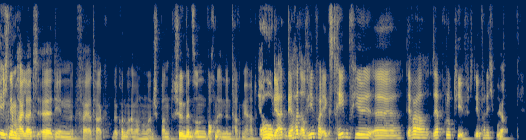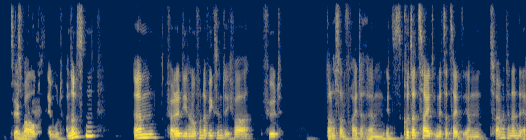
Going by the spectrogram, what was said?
Ich nehme Highlight äh, den Feiertag. Da konnte man einfach nochmal entspannen. Schön, wenn so ein Wochenende einen Tag mehr hat. Jo, der, der hat auf jeden Fall extrem viel, äh, der war sehr produktiv. Den fand ich gut. Ja, sehr das gut. war auch sehr gut. Ansonsten, ähm, für alle, die in Hannover unterwegs sind, ich war gefühlt Donnerstag und Freitag, ähm, jetzt kurzer Zeit, in letzter Zeit ähm, zweimal miteinander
